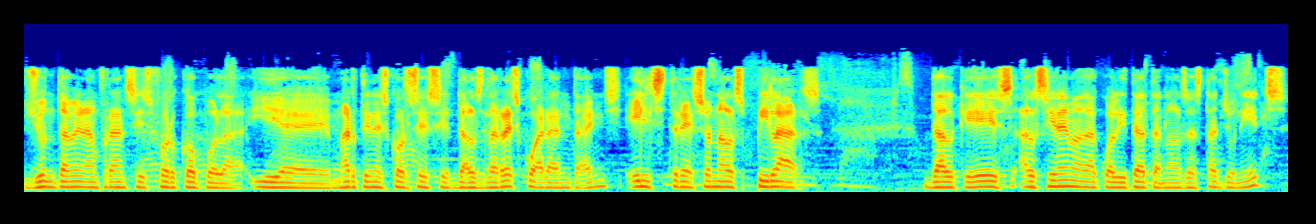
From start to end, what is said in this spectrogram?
juntament amb Francis Ford Coppola i eh, Martin Scorsese dels darrers 40 anys. Ells tres són els pilars del que és el cinema de qualitat en els Estats Units.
